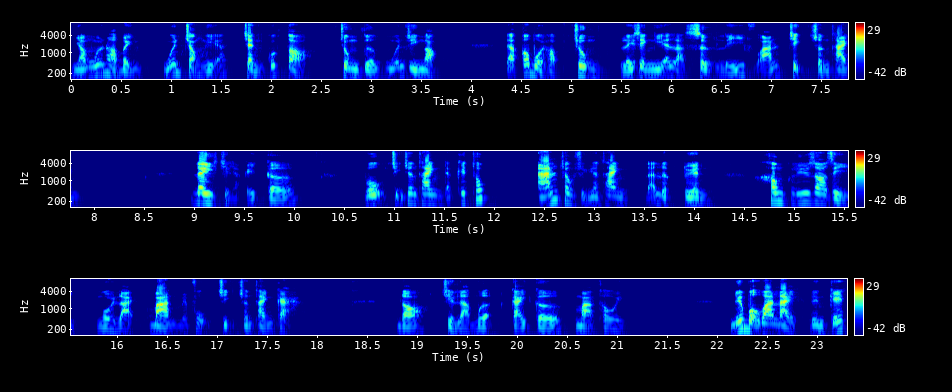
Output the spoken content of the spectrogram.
nhóm Nguyễn Hòa Bình, Nguyễn Trọng Nghĩa, Trần Quốc Tỏ, Trung tướng Nguyễn Duy Ngọc đã có buổi họp chung lấy danh nghĩa là xử lý vụ án Trịnh Xuân Thanh. Đây chỉ là cái cớ. Vụ Trịnh Xuân Thanh đã kết thúc, án trong Trịnh Xuân Thanh đã được tuyên, không có lý do gì ngồi lại bàn về vụ Trịnh Xuân Thanh cả. Đó chỉ là mượn cái cớ mà thôi. Nếu bộ ba này liên kết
